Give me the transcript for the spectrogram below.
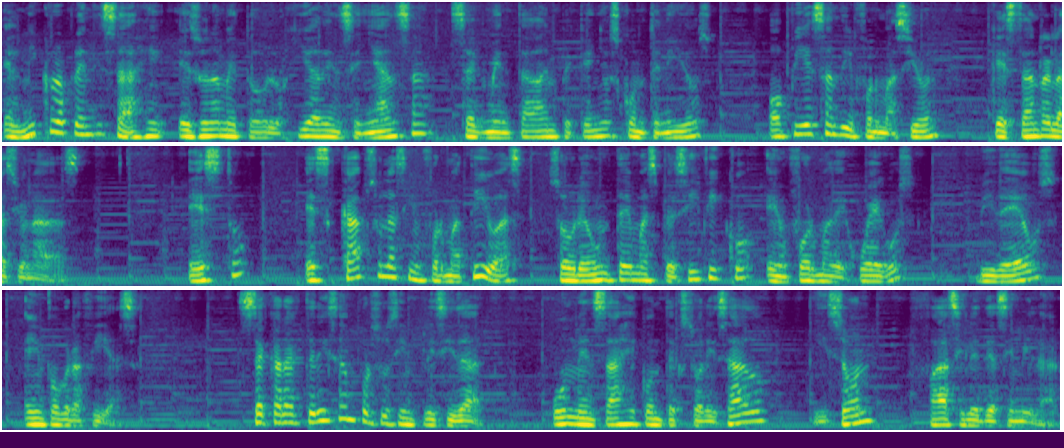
El microaprendizaje es una metodología de enseñanza segmentada en pequeños contenidos o piezas de información que están relacionadas. Esto es cápsulas informativas sobre un tema específico en forma de juegos, videos e infografías. Se caracterizan por su simplicidad, un mensaje contextualizado y son fáciles de asimilar.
